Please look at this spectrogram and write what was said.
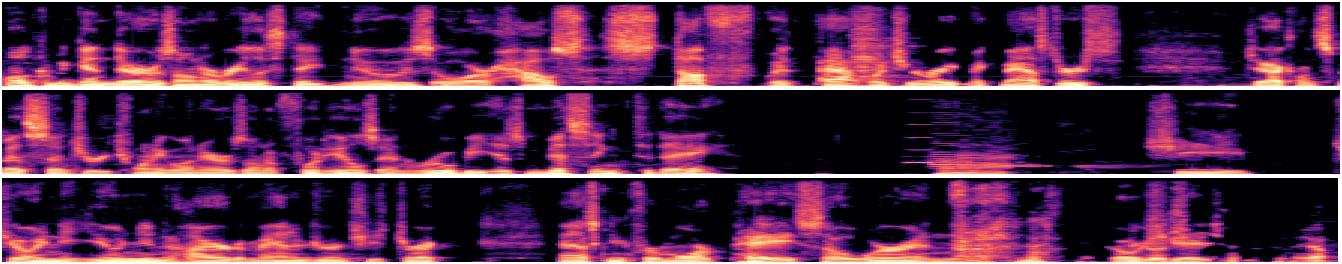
welcome again to Arizona Real Estate News or House Stuff with Pat. What's your rate, McMaster's, Jacqueline Smith, Century 21, Arizona Foothills, and Ruby is missing today. Um, she joined the union, and hired a manager, and she's direct asking for more pay. So we're in uh, negotiations. Yep.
